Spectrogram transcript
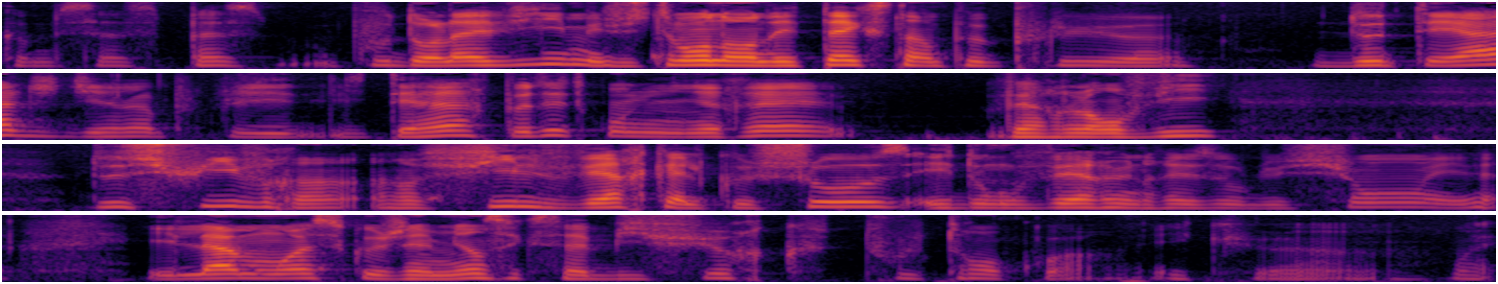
comme ça se passe beaucoup dans la vie, mais justement dans des textes un peu plus euh, de théâtre, je dirais, un peu plus littéraires, peut-être qu'on irait vers l'envie de suivre un, fil vers quelque chose et donc vers une résolution. Et, là, moi, ce que j'aime bien, c'est que ça bifurque tout le temps, quoi. Et que, ouais.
